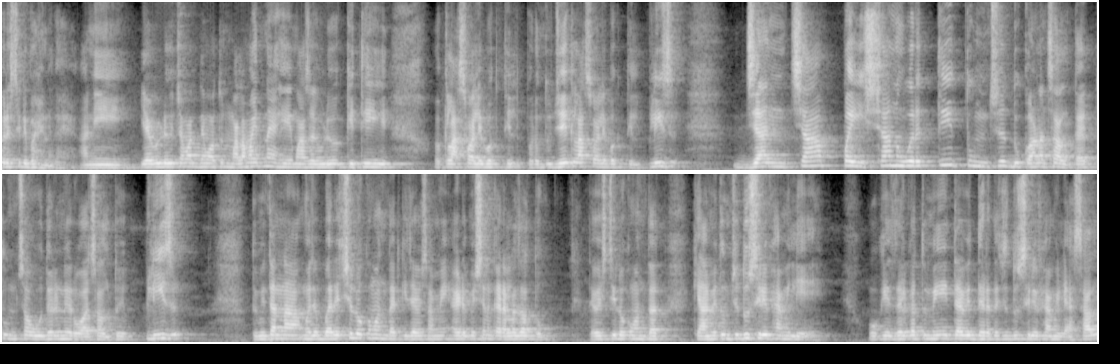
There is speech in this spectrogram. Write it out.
परिस्थिती भयानक आहे. आणि या व्हिडिओच्या माध्यमातून मला माहीत नाही हे माझा व्हिडिओ किती क्लासवाले बघतील. परंतु जे क्लासवाले बघतील प्लीज ज्यांच्या पैशांवरती तुमचे दुकानं चालत आहेत तुमचा उदरनिर्वाह चालतो आहे प्लीज तुम्ही त्यांना म्हणजे बरेचसे लोक म्हणतात की ज्यावेळेस आम्ही ॲडमिशन करायला जातो त्यावेळेस ती लोक म्हणतात की आम्ही तुमची दुसरी फॅमिली आहे. ओके जर का तुम्ही त्या विद्यार्थ्याची दुसरी फॅमिली असाल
